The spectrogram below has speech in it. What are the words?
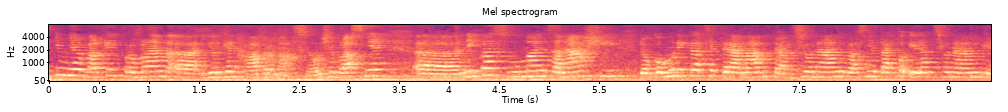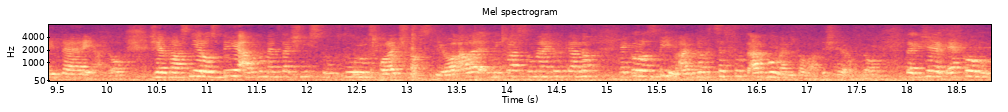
s tím měl velký problém uh, Jürgen Habermas, jo, že vlastně uh, Niklas Luhmann zanáší do komunikace, která má být racionální, vlastně takto iracionální kritéria, jo, že vlastně rozbije argumentační strukturu společnosti, jo, ale Niklas Luhmann jako říká, no, jako rozbijím, a kdo chce furt argumentovat, že jo, jo. Takže jako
